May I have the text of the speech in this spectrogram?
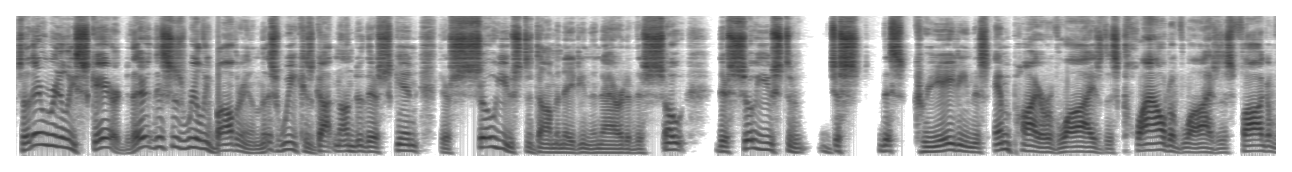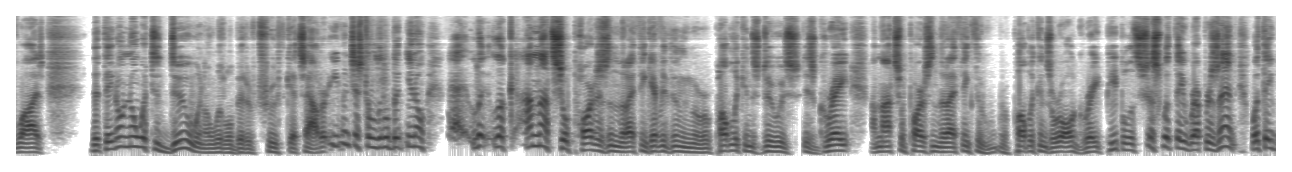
So they're really scared. They're, this is really bothering them. This week has gotten under their skin. They're so used to dominating the narrative. They're so they're so used to just this creating this empire of lies, this cloud of lies, this fog of lies that they don't know what to do when a little bit of truth gets out, or even just a little bit. You know, eh, look, look, I'm not so partisan that I think everything the Republicans do is, is great. I'm not so partisan that I think the Republicans are all great people. It's just what they represent, what they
